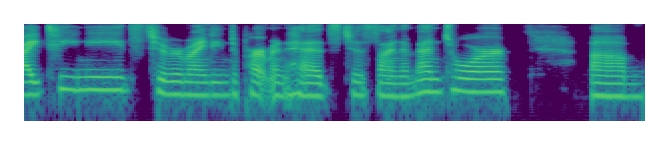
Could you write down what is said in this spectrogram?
IT needs to reminding department heads to assign a mentor, um,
